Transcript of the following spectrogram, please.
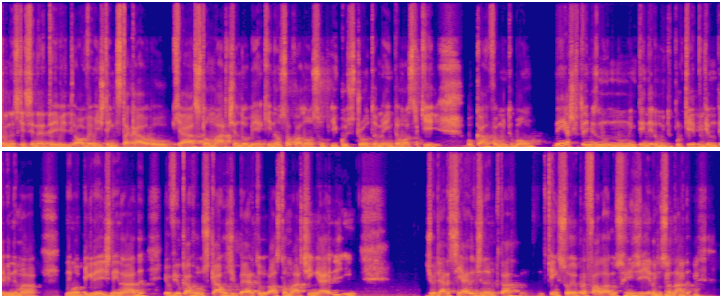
para não esquecer, né? Teve, obviamente, tem que destacar o que a Aston Martin andou bem aqui, não só com o Alonso e com o Stroll também, então mostra que o carro foi muito bom. Nem acho que eles mesmo não, não entenderam muito porquê, porque não teve nenhuma, nenhum upgrade nem nada. Eu vi carro, os carros de perto, Aston Martin é, de olhar assim aerodinâmico, tá? Quem sou eu para falar? Não sou engenheiro, não sou nada.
